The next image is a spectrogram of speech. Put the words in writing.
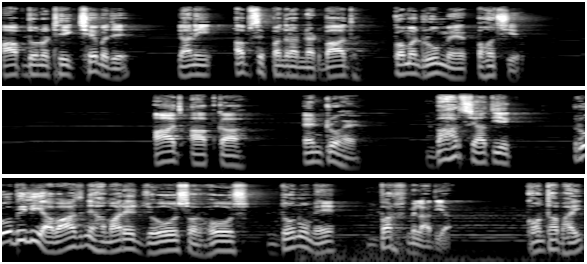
आप दोनों ठीक छह बजे, यानी अब से पंद्रह मिनट बाद, कॉमन रूम में पहुंचिए। आज आपका एंट्रो है, बाहर से आती एक रोबीली आवाज़ ने हमारे जोश और होश दोनों में बर्फ़ मिला दिया। कौन था भाई?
